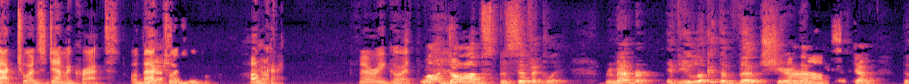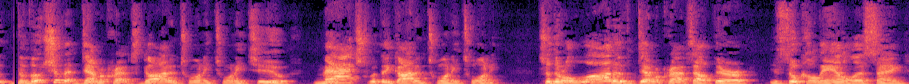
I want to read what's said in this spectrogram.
Back towards Democrats or back yes. towards okay, yeah. very good. Well, Dobbs specifically. Remember, if you look at the vote share that the, the vote share that Democrats got in 2022 matched what they got in 2020. So there are a lot of Democrats out there, the so-called analysts, saying,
